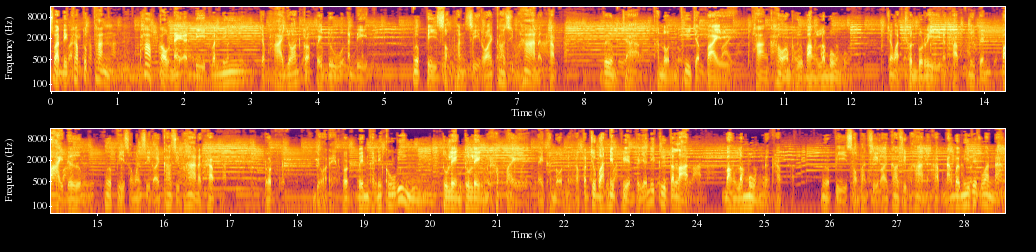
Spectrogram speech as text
สวัสดีครับทุกท่าน ภาพเก่าในอดีตวันนี้จะพาย้อนกลับไปดูอดีต เมื่อปี 2495 นะครับ เริ่มจากถนนที่จะไปทางเข้าอำเภอบางละมุง จังหวัดชนบุรีนะครับ นี่เป็นป้ายเดิมเมื่อปี 2495 นะครับ รถเดี๋ยวอะไรรถเบนซ์คันนี้ก็วิ่งตุเลงตุเลงเข้าไปในถนนนะครับ ปัจจุบันนี้เปลี่ยนไปเยอะนี่คือตลาดบางละมุงนะครับ เมื่อปี 2495 นะครับ หนังแบบนี้เรียกว่าหนัง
